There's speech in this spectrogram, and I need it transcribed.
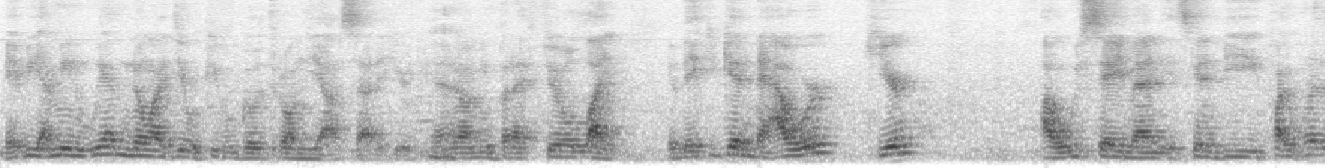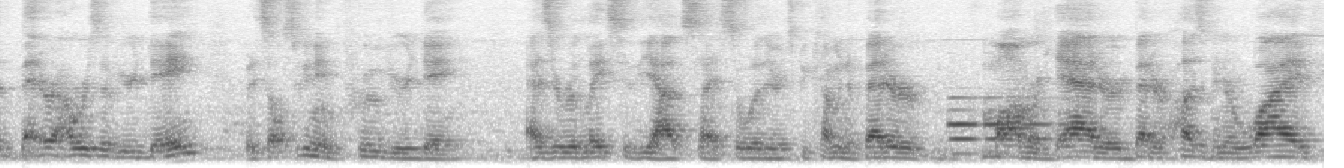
maybe I mean we have no idea what people go through on the outside of here. You Yeah. know what I mean? But I feel like if they could get an hour here, I always say, man, it's gonna be probably one of the better hours of your day, but it's also gonna improve your day as it relates to the outside. So whether it's becoming a better mom or dad or a better husband or wife,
